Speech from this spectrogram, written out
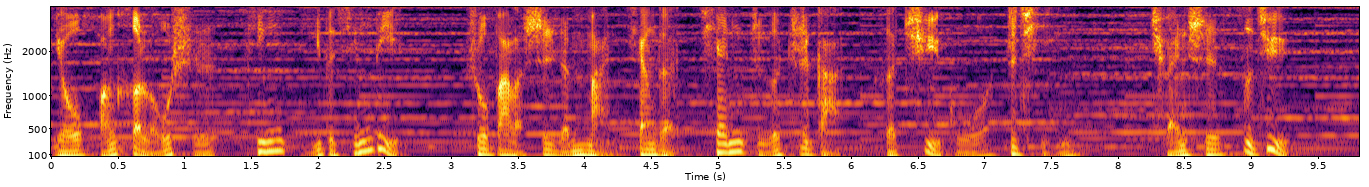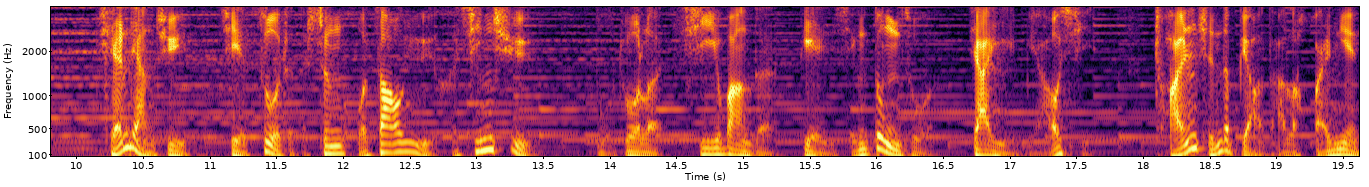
游黄鹤楼时听笛的经历。抒发了诗人满腔的迁谪之感和去国之情。全诗四句，前两句写作者的生活遭遇和心绪，捕捉了希望的典型动作加以描写，传神地表达了怀念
